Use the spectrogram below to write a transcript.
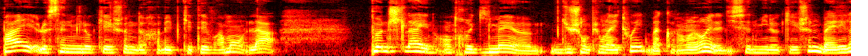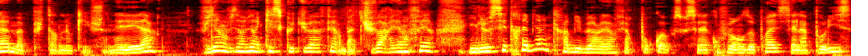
Pareil, le send me location de Rabib, qui était vraiment là, punchline, entre guillemets, euh, du champion lightweight, bah, Conor il a dit send me location, bah, elle est là, ma putain de location, elle est là. Viens, viens, viens, qu'est-ce que tu vas faire? Bah tu vas rien faire. Il le sait très bien que Rabib va rien faire. Pourquoi? Parce que c'est la conférence de presse, il y a la police,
